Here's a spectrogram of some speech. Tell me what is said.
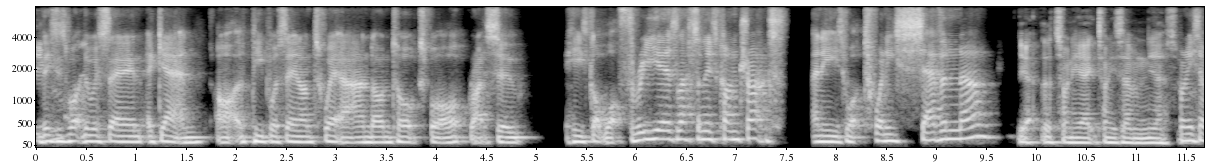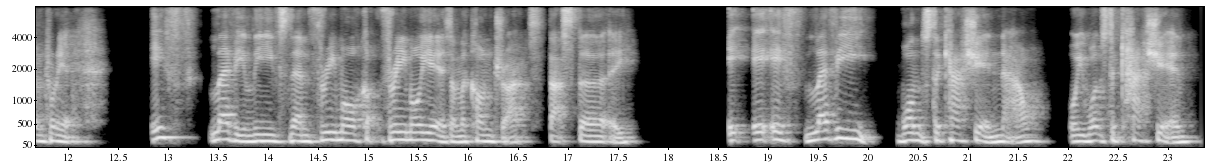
this is what they were saying again. Uh, people were saying on Twitter and on Talksport, right? So he's got what three years left on his contract, and he's what 27 now. Yeah, the 28, 27, yes, 27, 28. If Levy leaves them three more three more years on the contract, that's 30. If Levy wants to cash in now, or he wants to cash in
